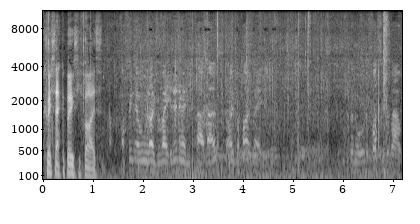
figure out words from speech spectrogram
Kriss Akabusi fires. I think they're all overrated anyway, these power barrows. Overhyped, mate. Don't know what the fuss is about.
